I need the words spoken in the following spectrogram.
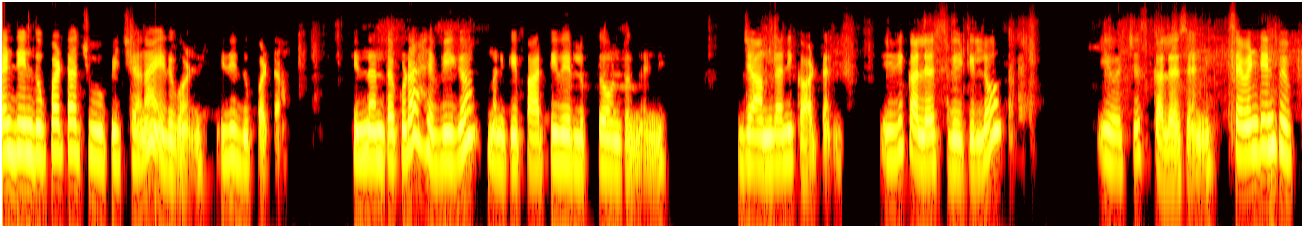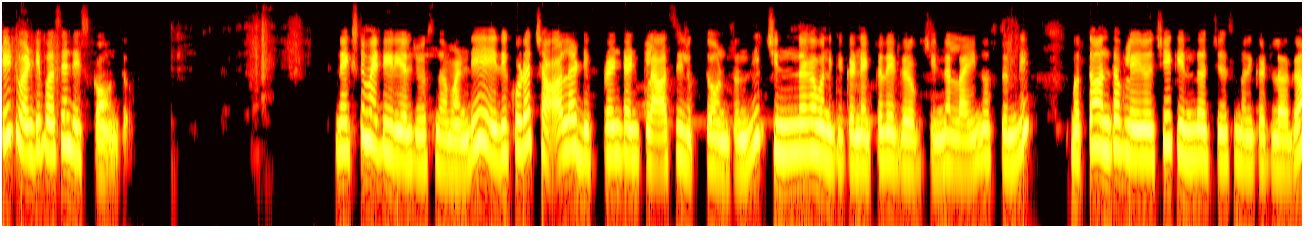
అండ్ దీని దుపట్టా చూపించానా? ఇదిగోండి ఇది దుపట్టా కిందంతా కూడా హెవీగా మనకి పార్టీ వేర్ లుక్తో ఉంటుందండి. జామ్దాని కాటన్. ఇది కలర్స్ వీటిల్లో. ఇవి వచ్చేసి కలర్స్ అండి. Seventeen fifty twenty percent discount. Next material చూస్తున్నామండి. ఇది కూడా చాలా డిఫరెంట్ అండ్ క్లాసీ లుక్తో ఉంటుంది. చిన్నగా మనకి ఇక్కడ నెక్ దగ్గర ఒక చిన్న లైన్ వస్తుంది. మొత్తం అంతా ప్లేన్ వచ్చి కింద వచ్చేసి మనకి అట్లాగా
